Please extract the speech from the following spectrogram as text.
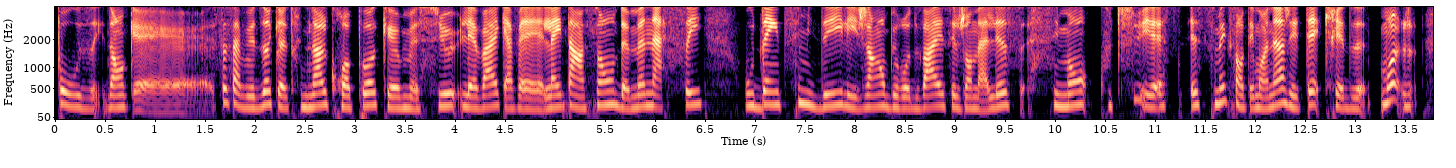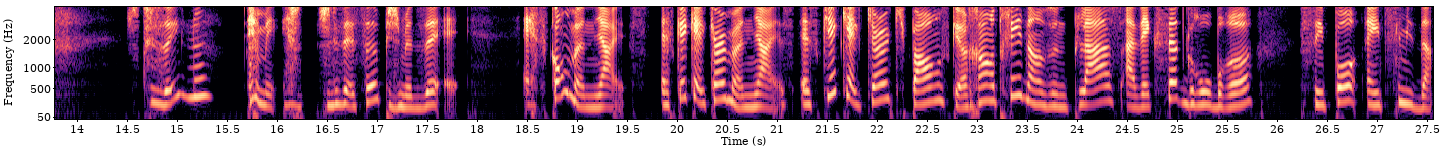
posé. Donc euh, ça, ça veut dire que le tribunal croit pas que Monsieur Lévesque avait l'intention de menacer ou d'intimider les gens au bureau de veille. C'est le journaliste Simon Coutu et estimé que son témoignage était crédible? Moi, je, excusez là, mais je disais ça puis je me disais est-ce qu'on me niaise? Est-ce que quelqu'un me niaise? Est-ce qu'il y a quelqu'un qui pense que rentrer dans une place avec sept gros bras, c'est pas intimidant?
